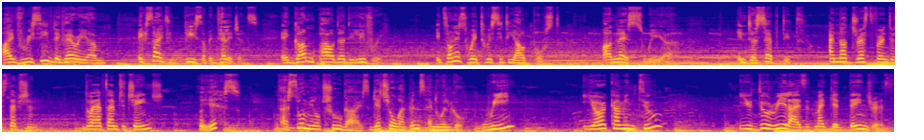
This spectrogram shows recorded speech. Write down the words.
I've received a very, um, exciting piece of intelligence. A gunpowder delivery. It's on its way to a city outpost. Unless we, uh, intercept it. I'm not dressed for interception. Do I have time to change? Well, yes. Assume you're true guys, get your weapons, and we'll go. We? You're coming too? You do realize it might get dangerous.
